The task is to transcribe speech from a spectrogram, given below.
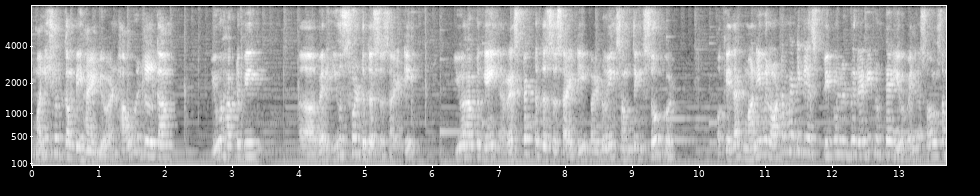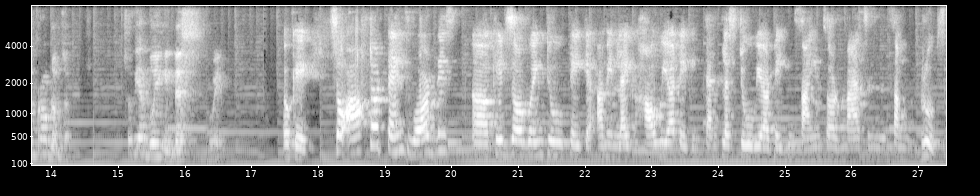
Money should come behind you. And how it will come? You have to be uh, very useful to the society. You have to gain respect to the society by doing something so good. Okay, that money will automatically, people will be ready to pay you when you solve some problems. So we are going in this way. Okay. So after 10th, what these uh, kids are going to take? I mean, like how we are taking 10 plus 2, we are taking science or maths in some groups.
